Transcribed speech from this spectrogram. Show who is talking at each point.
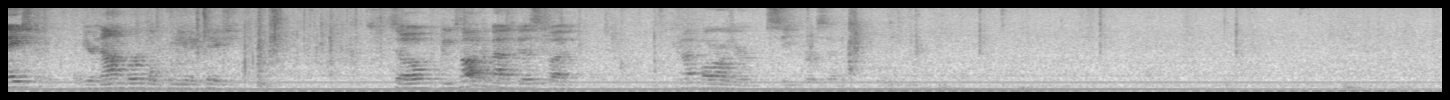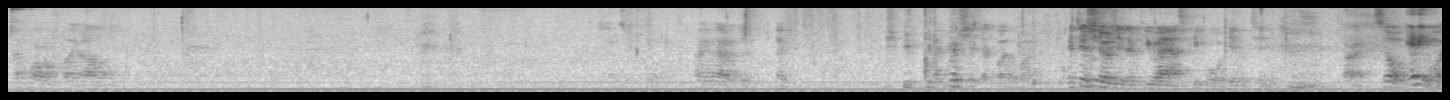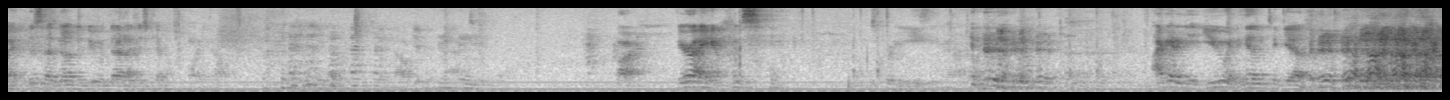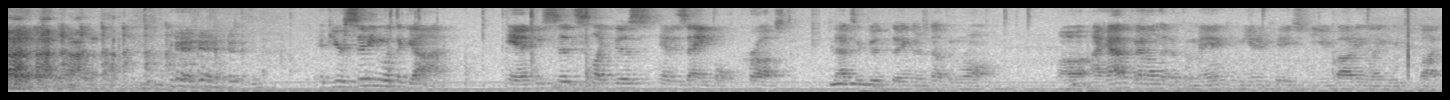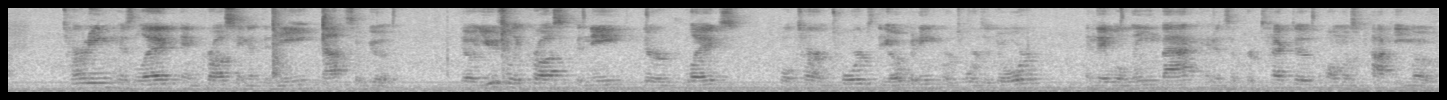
Speaker 1: combination of your nonverbal communication. So we talk about this, but can I borrow your seat for a second? Can I borrow five dollars? I have it. I appreciate that, by the way. It just shows you that if you ask, people will give it to you. All right, so anyway, this has nothing to do with that, I just kept pointing out. I'll give it back to you. All right, here I am. It's pretty easy, man. I gotta get you and him together. If you're sitting with a guy and he sits like this and his ankle crossed, that's a good thing, there's nothing wrong. Uh, I have found that if a man communicates to you body language by turning his leg and crossing at the knee, not so good. They'll usually cross at the knee, their legs will turn towards the opening or towards the door, and they will lean back, and it's a protective, almost cocky mode.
